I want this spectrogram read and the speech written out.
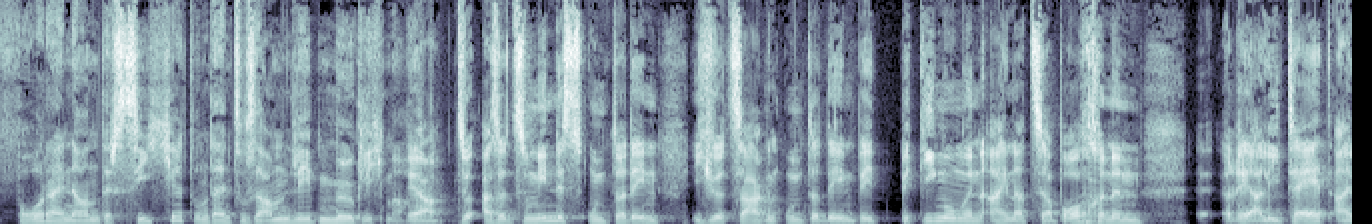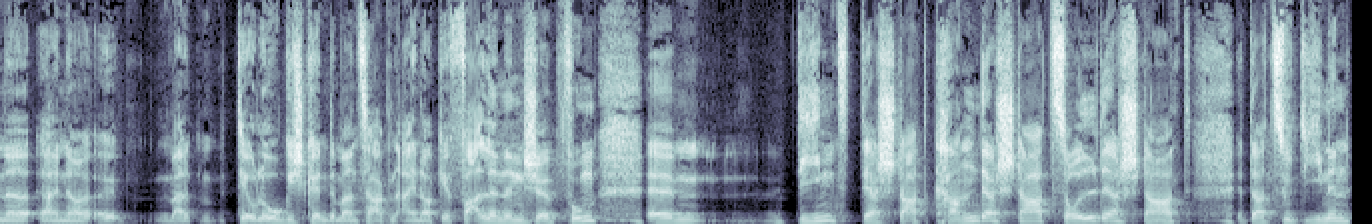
voreinander sichert und ein Zusammenleben möglich macht. Ja, also zumindest unter den, ich würde sagen, unter den Be Bedingungen einer zerbrochenen äh, Realität, einer, einer äh, theologisch könnte man sagen, einer gefallenen Schöpfung. Ähm, dient der Staat, kann der Staat, soll der Staat dazu dienen,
